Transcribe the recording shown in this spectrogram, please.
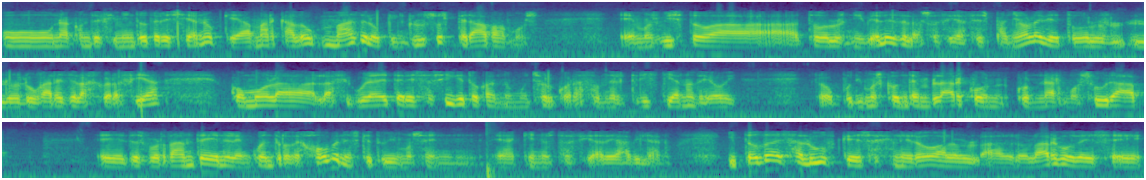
un acontecimiento teresiano que ha marcado más de lo que incluso esperábamos. Hemos visto a, todos los niveles de la sociedad española y de todos los, lugares de la geografía cómo la, la, figura de Teresa sigue tocando mucho el corazón del cristiano de hoy. Lo pudimos contemplar con, con una hermosura eh, desbordante en el encuentro de jóvenes que tuvimos en, aquí en nuestra ciudad de Ávila. Y toda esa luz que se generó a lo, largo de ese,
